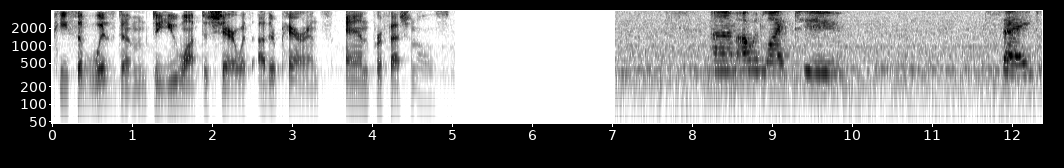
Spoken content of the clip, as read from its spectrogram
piece of wisdom do you want to share with other parents and professionals? Um, I would like to say to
